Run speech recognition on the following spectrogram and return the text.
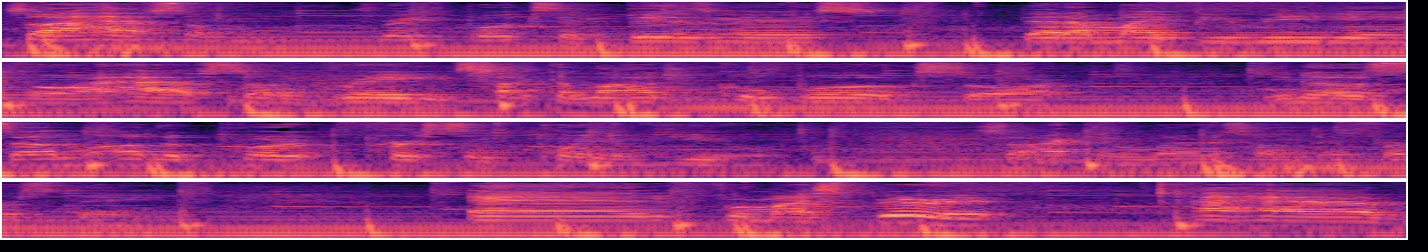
So I have some great books in business that I might be reading, or I have some great psychological books, or you know, some other person's point of view, so I can learn something first thing. And for my spirit, I have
